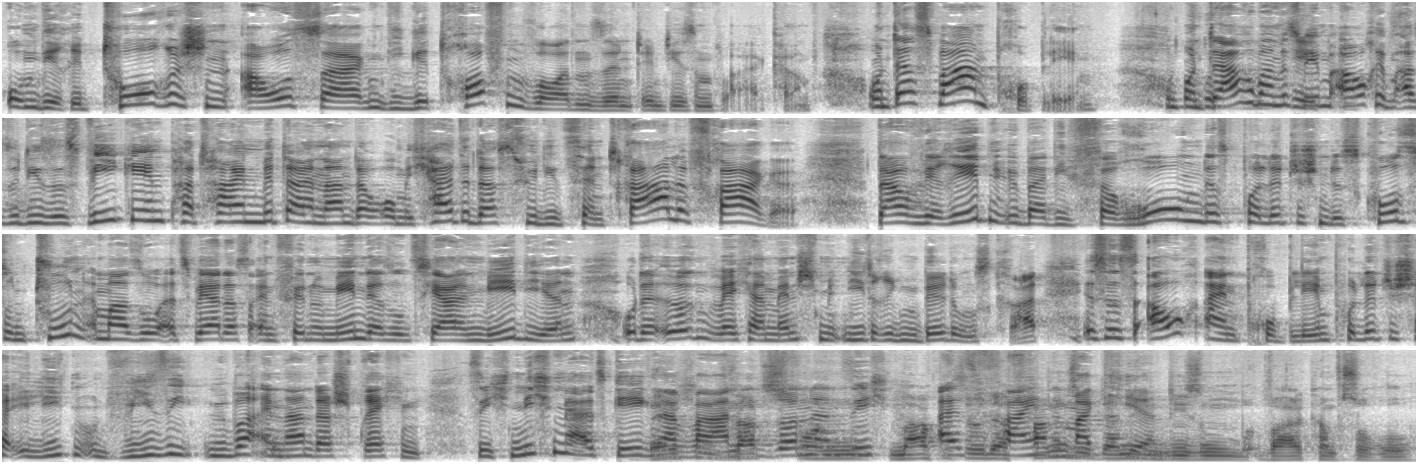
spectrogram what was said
um die rhetorischen Aussagen, die getroffen worden sind in diesem Wahlkampf. Und das war ein Problem. Und, darüber müssen wir eben auch eben, also dieses, wie gehen Parteien miteinander um? Ich halte das für die zentrale Frage. Da wir reden über die Verrohung des politischen Diskurses und tun immer so, als wäre das ein Phänomen der sozialen Medien oder irgendwelcher Menschen mit niedrigem Bildungsgrad. Es ist auch ein Problem politischer Eliten und wie sie übereinander sprechen, sich nicht mehr als Gegner Welchen wahrnehmen, Satz sondern sich Markus als Söder Feinde fanden Sie denn in markieren. diesem Wahlkampf so roh?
